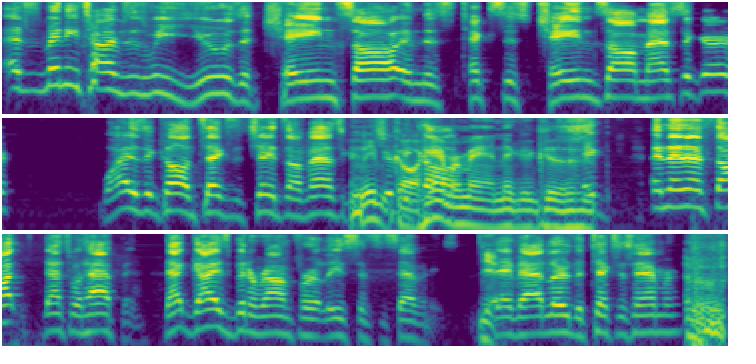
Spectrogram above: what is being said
as many times as we use a chainsaw in this Texas Chainsaw Massacre, why is it called Texas Chainsaw Massacre? It Maybe call called- Hammerman, nigga, because and then I thought that's what happened. That guy's been around for at least since the 70s. Yeah. Dave Adler, the Texas Hammer. what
